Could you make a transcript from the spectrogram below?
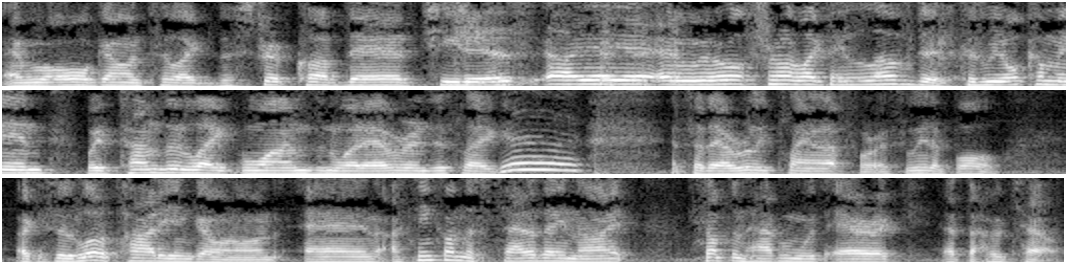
And we were all going to like the strip club there, the Cheetahs. Cheetahs? Oh yeah, yeah. and we were all throwing like they loved us because we'd all come in with tons of like ones and whatever, and just like yeah. And so they were really playing it up for us. We had a ball. Okay, so there's a lot of partying going on, and I think on the Saturday night something happened with Eric at the hotel.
